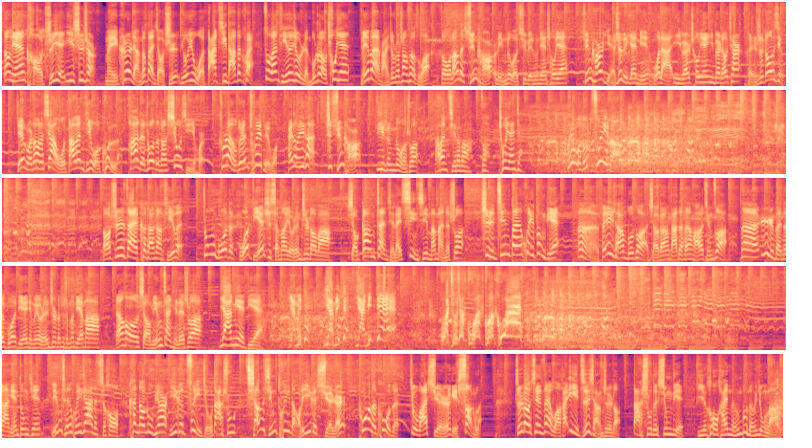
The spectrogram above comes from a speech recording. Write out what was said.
当年考职业医师证，每科两个半小时。由于我答题答得快，做完题呢就忍不住要抽烟，没办法就说上厕所。走廊的巡考领着我去卫生间抽烟，巡考也是个烟民，我俩一边抽烟一边聊天，很是高兴。结果到了下午，答完题我困了，趴在桌子上休息一会儿。突然有个人推推我，抬头一看是巡考，低声跟我说：“答完题了吧？走，抽烟去。”哎，我都醉了。老师在课堂上提问：“中国的国蝶是什么？有人知道吗？”小刚站起来，信心满满的说：“是金斑喙凤蝶。”嗯，非常不错，小刚答得很好，请坐。那日本的国蝶，你们有人知道是什么蝶吗？然后小明站起来说：“压灭蝶，压灭蝶，压灭蝶，压灭蝶，我出去滚滚滚！”那年冬天凌晨回家的时候，看到路边一个醉酒大叔强行推倒了一个雪人，脱了裤子就把雪人给上了。直到现在，我还一直想知道大叔的兄弟以后还能不能用了。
